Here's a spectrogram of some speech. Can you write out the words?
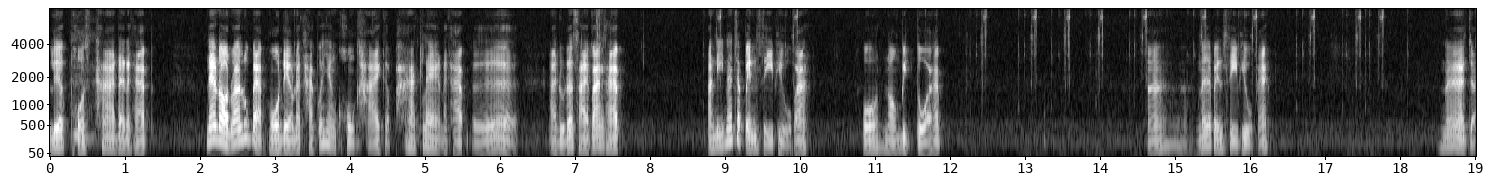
เลือกโพสท่าได้นะครับ แน่นอนว่ารูปแบบโมเดลนะครับก็ยังคงคล้ายกับภาคแรกนะครับ เอออะดูด้านซ้ายบ้างครับ อันนี้น่าจะเป็นสีผิวปะโอ้น้องบิดตัวครับอ่าน่าจะเป็นสีผิวไหมน่าจะ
